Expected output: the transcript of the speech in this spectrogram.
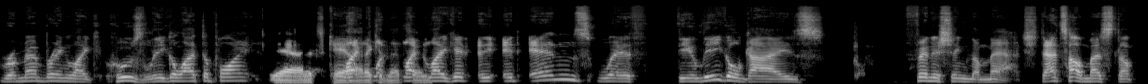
remembering like who's legal at the point. Yeah, that's chaotic like, that like, like it, it, it ends with the illegal guys finishing the match. That's how messed up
